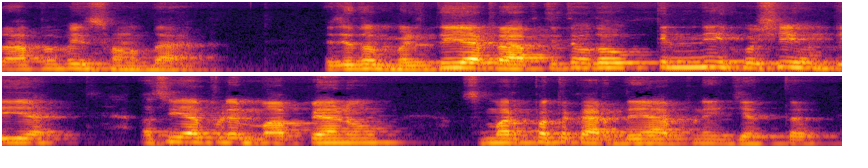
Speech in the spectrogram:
ਰੱਬ ਵੀ ਸੁਣਦਾ ਹੈ। ਤੇ ਜਦੋਂ ਮਿਲਦੀ ਹੈ ਪ੍ਰਾਪਤੀ ਤਾਂ ਉਦੋਂ ਕਿੰਨੀ ਖੁਸ਼ੀ ਹੁੰਦੀ ਹੈ। ਅਸੀਂ ਆਪਣੇ ਮਾਪਿਆਂ ਨੂੰ ਸਮਰਪਿਤ ਕਰਦੇ ਆ ਆਪਣੀ ਜਿੱਤ।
